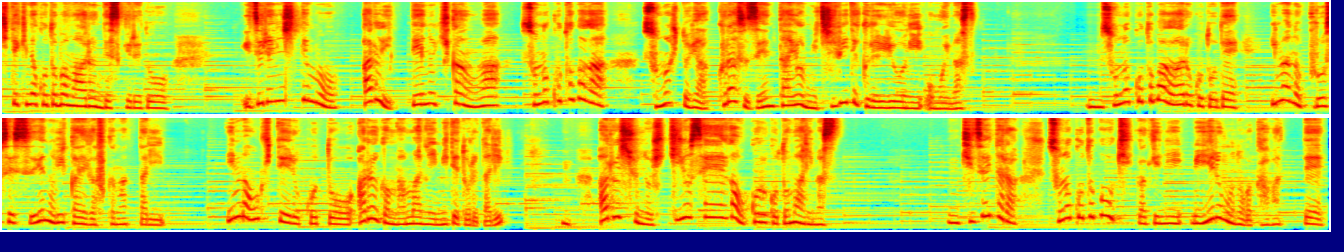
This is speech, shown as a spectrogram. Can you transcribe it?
期的な言葉もあるんですけれど、いずれにしてもある一定の期間はその言葉がその人やクラス全体を導いてくれるように思います。その言葉があることで今のプロセスへの理解が深まったり、今起きていることをあるがままに見て取れたり、ある種の引き寄せが起こることもあります。気づいたらその言葉をきっかけに見えるものが変わって、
